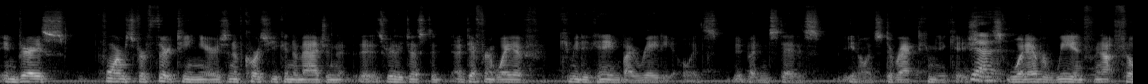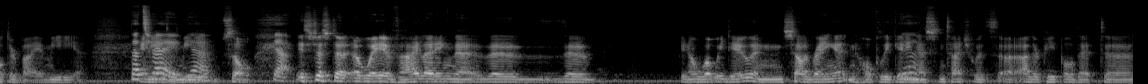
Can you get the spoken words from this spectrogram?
in various forms for 13 years, and of course, you can imagine that it's really just a, a different way of communicating by radio. It's but instead, it's you know, it's direct communication. Yeah. It's whatever we inf- not filtered by a media. That's right, yeah. So Yeah. it's just a, a way of highlighting the the the you know what we do and celebrating it and hopefully getting Yeah. us in touch with uh, other people that uh,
